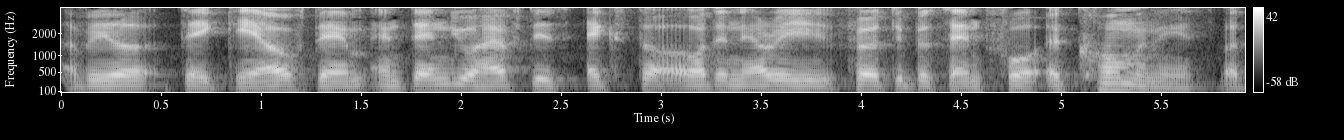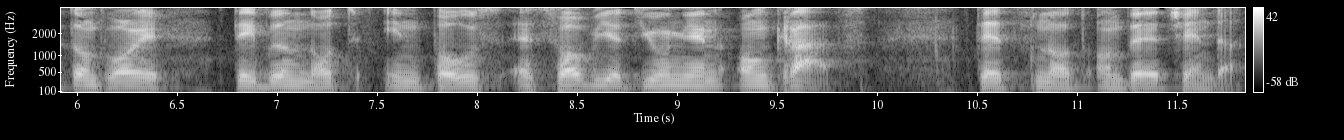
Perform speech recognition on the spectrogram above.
will take care of them. And then you have this extraordinary 30% for a communist. But don't worry, they will not impose a Soviet Union on Graz. That's not on the agenda.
